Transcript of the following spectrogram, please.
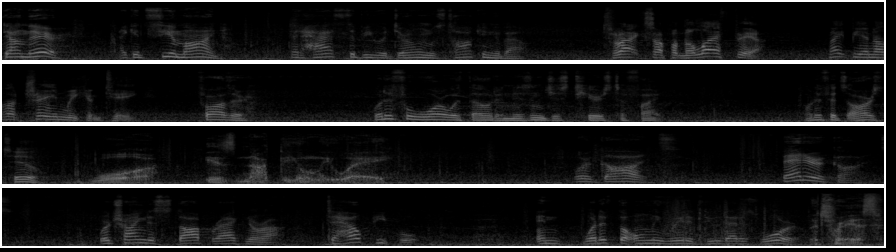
Down there, I can see a mine. That has to be what Durlin was talking about. Tracks up on the left there. Might be another train we can take. Father, what if a war with Odin isn't just Tyr's to fight? What if it's ours too? War is not the only way. We're gods. Better gods. We're trying to stop Ragnarok, to help people. And what if the only way to do that is war? Atreus,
